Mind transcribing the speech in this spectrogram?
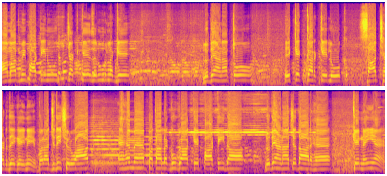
ਆਮ ਆਦਮੀ ਪਾਰਟੀ ਨੂੰ ਝਟਕੇ ਜ਼ਰੂਰ ਲੱਗੇ। ਲੁਧਿਆਣਾ ਤੋਂ ਇੱਕ ਇੱਕ ਕਰਕੇ ਲੋਕ ਸਾਥ ਛੱਡਦੇ ਗਏ ਨੇ। ਪਰ ਅੱਜ ਦੀ ਸ਼ੁਰੂਆਤ ਅਹਿਮ ਹੈ। ਪਤਾ ਲੱਗੂਗਾ ਕਿ ਪਾਰਟੀ ਦਾ ਲੁਧਿਆਣਾ 'ਚ ਆਧਾਰ ਹੈ ਕਿ ਨਹੀਂ ਹੈ।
